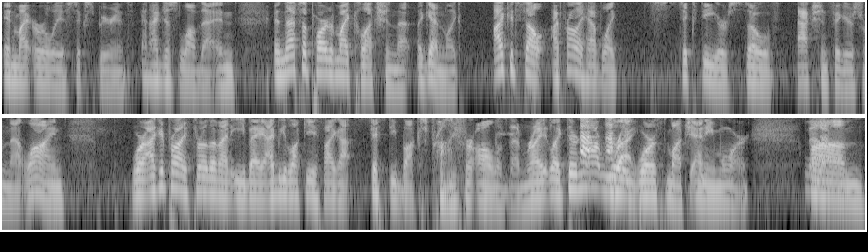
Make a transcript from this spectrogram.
in my earliest experience, and I just love that. And and that's a part of my collection that again, like I could sell. I probably have like sixty or so action figures from that line. Where I could probably throw them on eBay. I'd be lucky if I got fifty bucks probably for all of them, right? Like they're not really Right. worth much anymore. Um,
